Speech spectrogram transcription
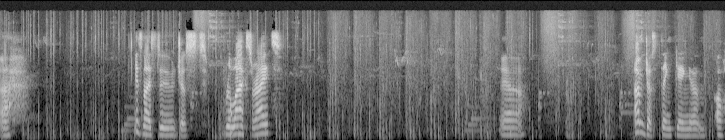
Uh, it's nice to just relax, right? Yeah. I'm just thinking, um, oh.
